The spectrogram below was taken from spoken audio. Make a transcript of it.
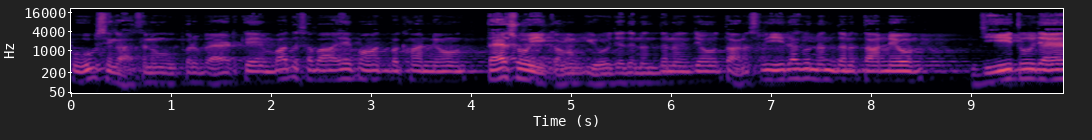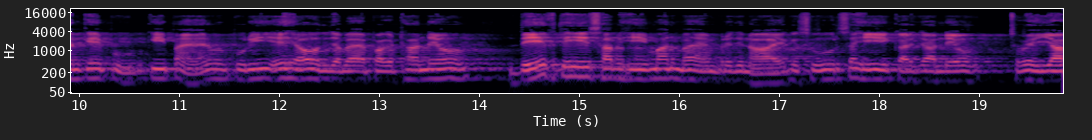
ਭੂਪ ਸਿੰਘਾਸਨ ਉਪਰ ਬੈਠ ਕੇ ਮਦ ਸਭਾਏ ਭਾਂਤ ਬਖਾਨਿਓ। ਤੈ ਸੋਈ ਕਉ ਕਿਓ ਜਦ ਨੰਦਨ, ਜਿਉ ਧਨ ਸ੍ਰੀ ਰਘੁਨੰਦਨ ਤਾਨਿਓ। ਜੀ ਤੂ ਜੈਨ ਕੇ ਭੂਪ ਕੀ ਭੈਣ ਪੁਰੀ, ਇਹ ਔਦ ਜਬੈ ਪਗ ਠਾਨਿਓ ਦੇਖਤੀ ਸਭ ਹੀ ਮਨ ਮੈਂ ਬ੍ਰਿਜ ਨਾਇਕ ਸੂਰ ਸਹੀ ਕਰ ਜਾਣਿਓ ਸਵਈਆ,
